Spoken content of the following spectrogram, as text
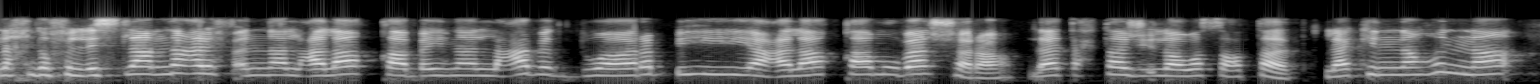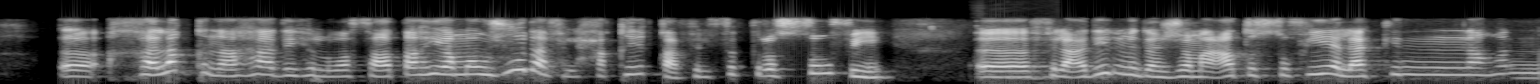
نحن في الإسلام نعرف أن العلاقة بين العبد وربه هي علاقة مباشرة لا تحتاج إلى وساطات. لكنهن خلقنا هذه الوساطة. هي موجودة في الحقيقة في الفكر الصوفي آه، في العديد من الجماعات الصوفية لكنهن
